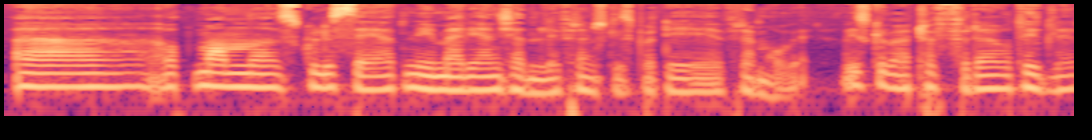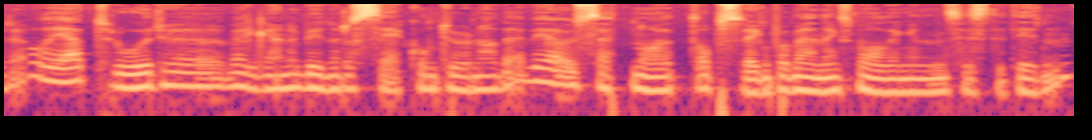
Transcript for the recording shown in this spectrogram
Eh, at man skulle se et mye mer gjenkjennelig Fremskrittsparti fremover. Vi skulle være tøffere og tydeligere, og jeg tror eh, velgerne begynner å se konturene av det. Vi har jo sett nå et oppsving på meningsmålingen den siste tiden.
